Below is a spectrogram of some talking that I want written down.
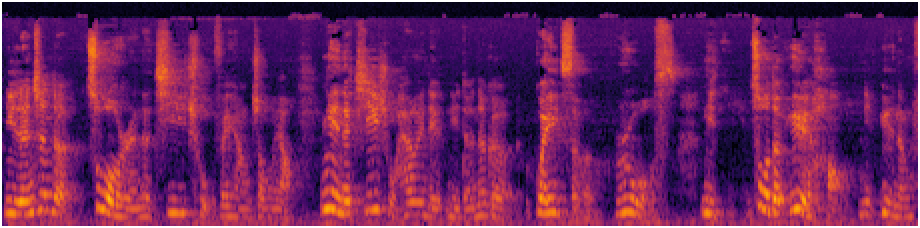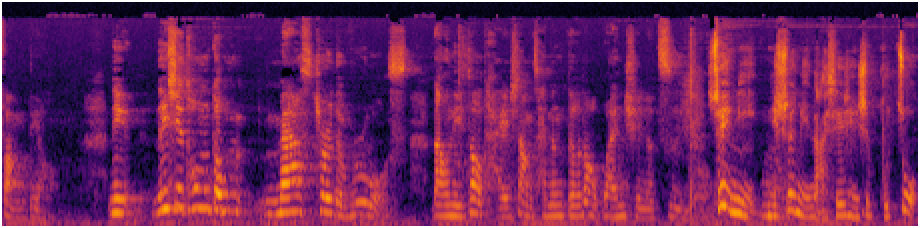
你人生的做人的基础非常重要，因为你的基础还有一点你的那个规则 rules，你做的越好，你越能放掉。你那些通都 master the rules。然后你到台上才能得到完全的自由。所以你你说你哪些事情是不做？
